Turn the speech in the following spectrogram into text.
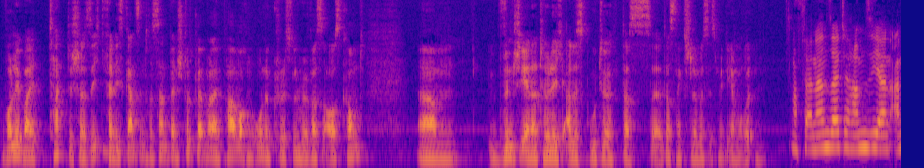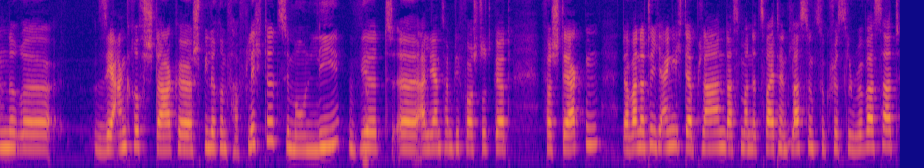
Volleyball-taktischer Sicht fände ich es ganz interessant, wenn Stuttgart mal ein paar Wochen ohne Crystal Rivers auskommt. Ähm, wünsche ihr natürlich alles Gute, dass äh, das nichts Schlimmes ist mit ihrem Rücken. Auf der anderen Seite haben sie ja eine andere sehr angriffsstarke Spielerin verpflichtet. Simone Lee wird ja. äh, Allianz MTV Stuttgart verstärken. Da war natürlich eigentlich der Plan, dass man eine zweite Entlastung zu Crystal Rivers hat,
